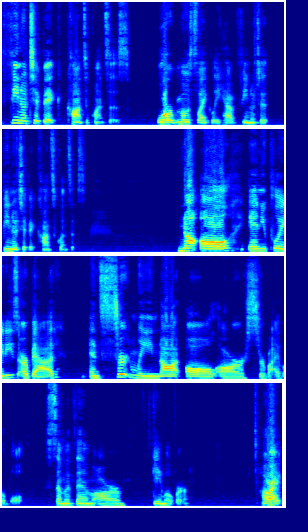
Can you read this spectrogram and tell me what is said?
phenotypic consequences or most likely have phenotypic phenotypic consequences. Not all aneuploidies are bad, and certainly not all are survivable. Some of them are game over. All right,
